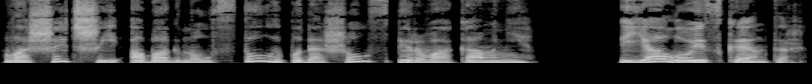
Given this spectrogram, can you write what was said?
Вошедший обогнул стол и подошел сперва ко мне. «Я Луис Кентер».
